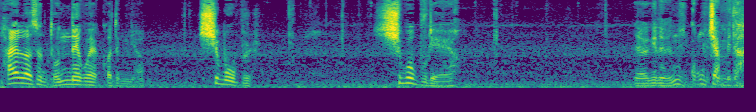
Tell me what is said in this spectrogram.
Pilot은 돈 내고 했거든요. 15불. 15불이에요. 여기는 공짜입니다.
